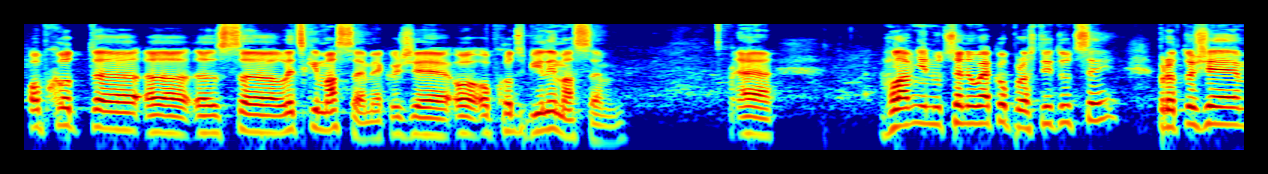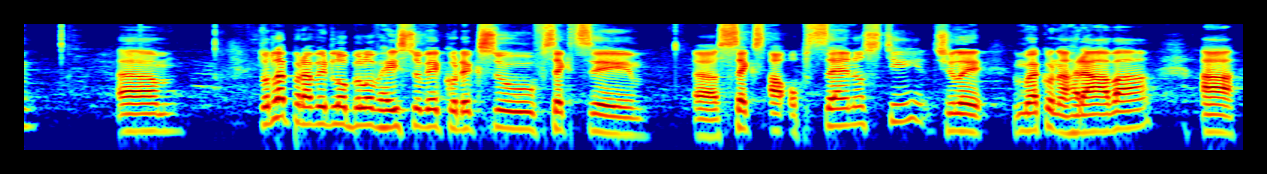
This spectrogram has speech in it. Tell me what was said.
obchod uh, uh, s lidským masem, jakože obchod s bílým masem. Uh, hlavně nucenou jako prostituci, protože um, tohle pravidlo bylo v Hejsově kodexu v sekci uh, sex a obscénosti, čili mu jako nahrává. A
